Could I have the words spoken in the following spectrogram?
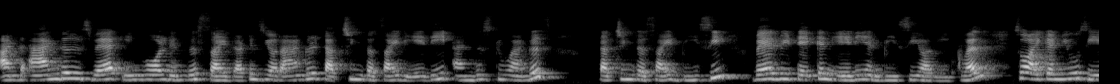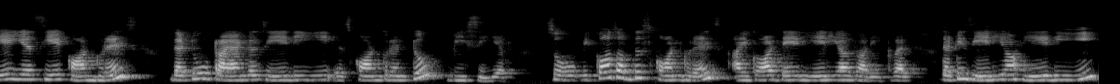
and the angles were involved in this side that is your angle touching the side AD and these two angles touching the side BC where we taken AD and BC are equal. So, I can use ASA congruence the two triangles ADE is congruent to BCF. So, because of this congruence, I got their areas are equal. That is area of ADE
